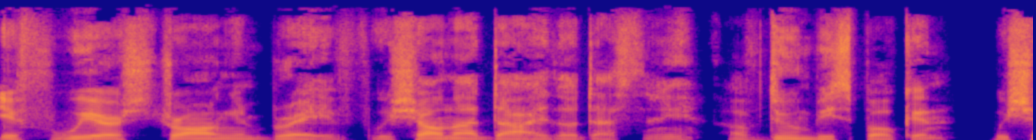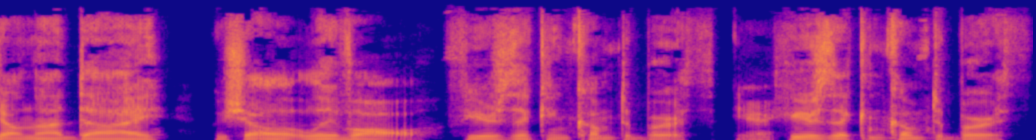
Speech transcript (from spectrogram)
If we are strong and brave, we shall not die, though destiny of doom be spoken. We shall not die, we shall live all fears that can come to birth. Yeah, fears that can come to birth.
